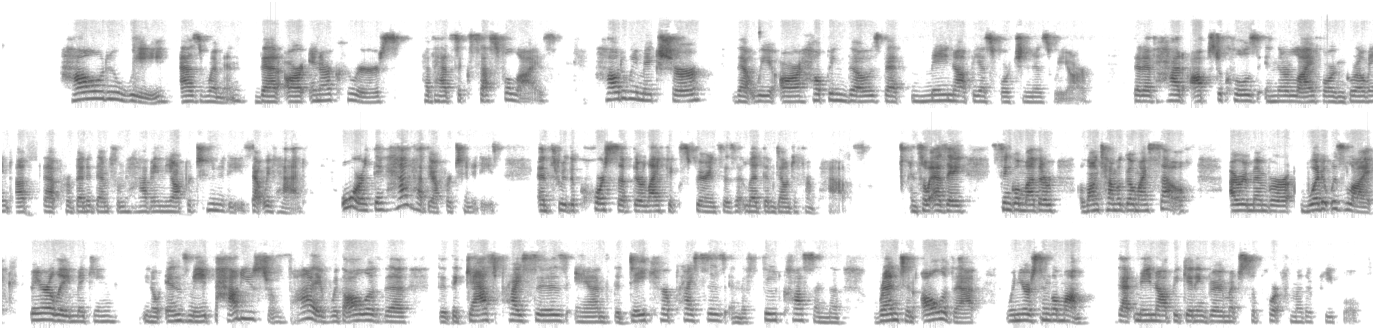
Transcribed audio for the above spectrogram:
How do we, as women that are in our careers, have had successful lives, how do we make sure that we are helping those that may not be as fortunate as we are, that have had obstacles in their life or in growing up that prevented them from having the opportunities that we've had, or they have had the opportunities. And through the course of their life experiences, it led them down different paths. And so, as a single mother, a long time ago myself, I remember what it was like barely making you know ends meet how do you survive with all of the, the, the gas prices and the daycare prices and the food costs and the rent and all of that when you're a single mom? That may not be getting very much support from other people.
